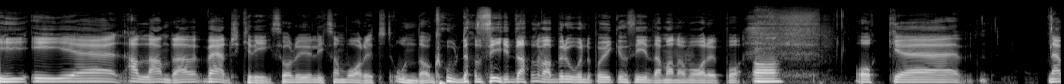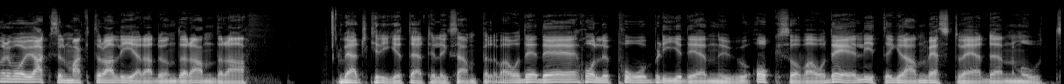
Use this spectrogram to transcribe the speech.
I, I eh, alla andra världskrig så har det ju liksom varit onda och goda sidan. Va? Beroende på vilken sida man har varit på. Ja. Och eh, nej men det var ju axelmakter och allierade under andra världskriget där till exempel. Va? Och det, det håller på att bli det nu också. Va? Och det är lite grann västvärlden mot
